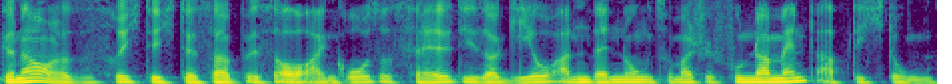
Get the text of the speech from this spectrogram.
genau, das ist richtig. Deshalb ist auch ein großes Feld dieser Geo-Anwendungen zum Beispiel Fundamentabdichtungen.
